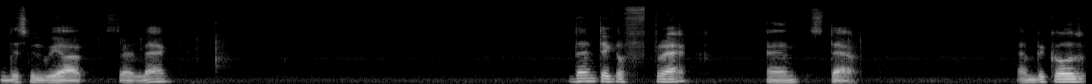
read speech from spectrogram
This will be our select. Then take a frac and step and because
